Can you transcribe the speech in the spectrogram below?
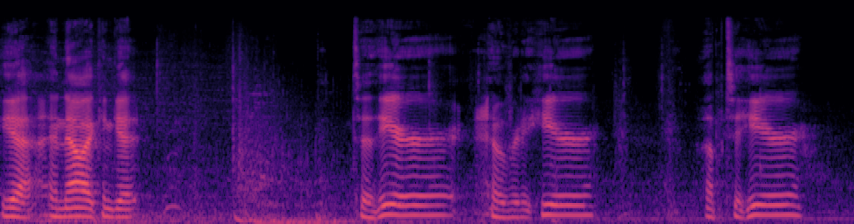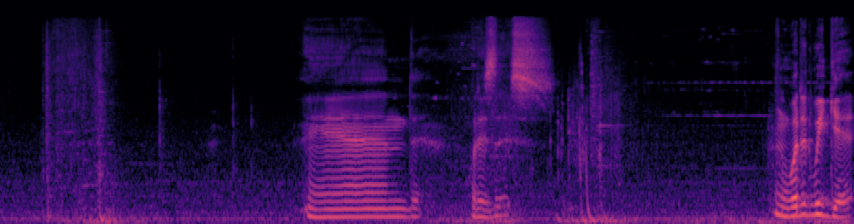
Yeah, and now I can get to here, and over to here, up to here. And what is this? What did we get?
